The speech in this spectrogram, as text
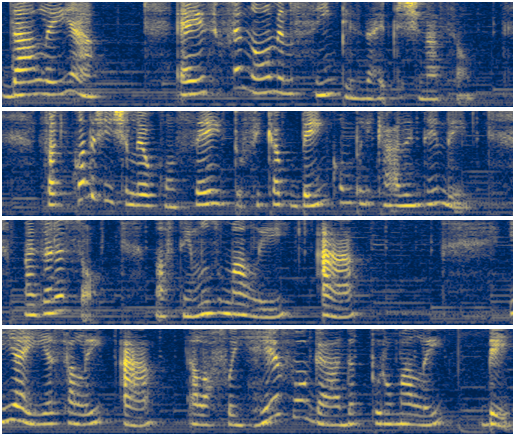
da lei A. É esse o fenômeno simples da repristinação. Só que quando a gente lê o conceito, fica bem complicado entender. Mas olha só, nós temos uma lei A e aí essa lei A, ela foi revogada por uma lei B.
